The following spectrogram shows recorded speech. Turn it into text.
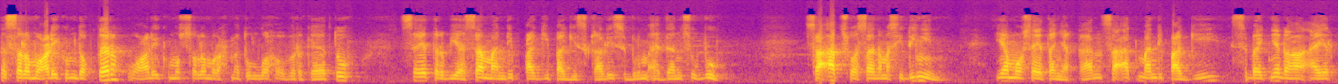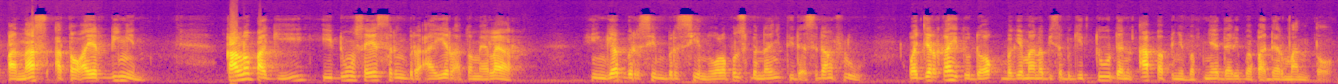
Assalamualaikum dokter. Waalaikumsalam warahmatullahi wabarakatuh. Saya terbiasa mandi pagi-pagi sekali sebelum adzan subuh. Saat suasana masih dingin. Yang mau saya tanyakan, saat mandi pagi sebaiknya dengan air panas atau air dingin? Kalau pagi, hidung saya sering berair atau meler hingga bersin-bersin walaupun sebenarnya tidak sedang flu. Wajarkah itu dok? Bagaimana bisa begitu dan apa penyebabnya dari Bapak Darmanto?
